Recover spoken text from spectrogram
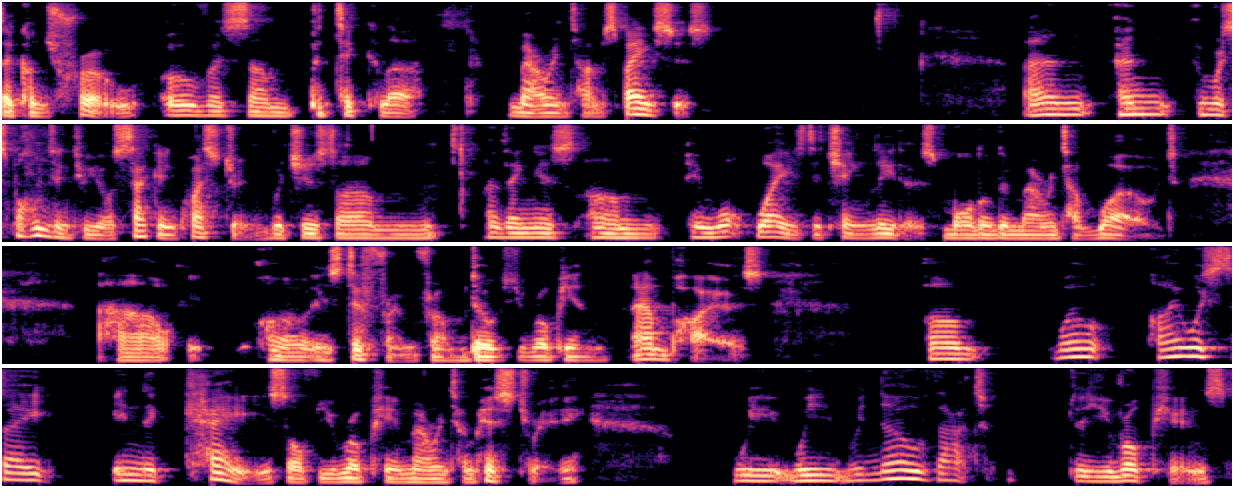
the control over some particular maritime spaces. And and responding to your second question, which is um, I think is um, in what ways the Qing leaders model the maritime world, it uh, is different from those European empires. Um, well, I would say in the case of European maritime history, we, we, we know that the Europeans,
